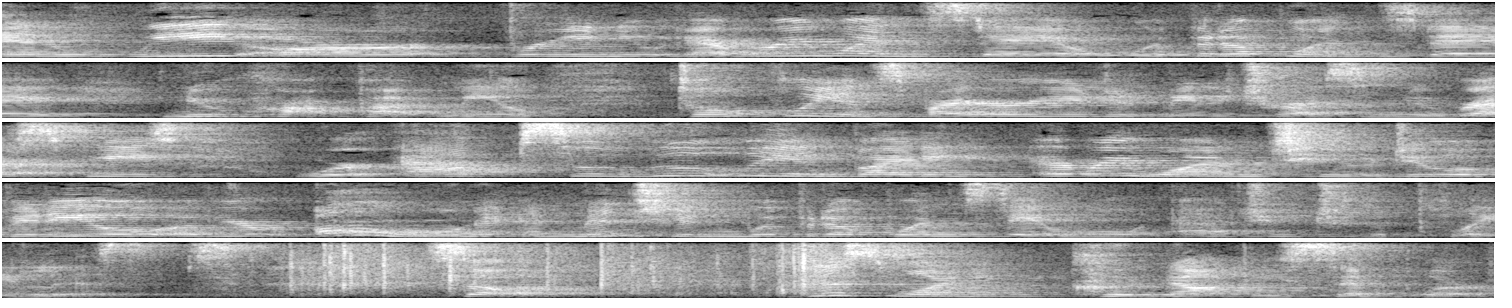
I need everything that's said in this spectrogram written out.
And we are bringing you every Wednesday a Whip It Up Wednesday new crock pot meal to hopefully inspire you to maybe try some new recipes. We're absolutely inviting everyone to do a video of your own and mention Whip It Up Wednesday and we'll add you to the playlists. So this one could not be simpler.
